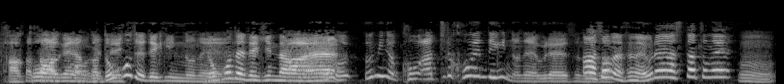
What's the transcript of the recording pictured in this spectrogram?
い、タコ揚げなんかどこでできんのね？どこでできんだろうね。海のこ、あっちの公園できんのね、浦安の。あ、そうですね。浦安だとね、うん。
